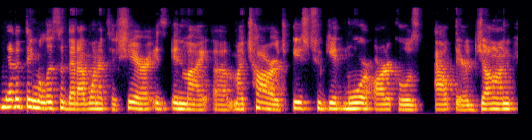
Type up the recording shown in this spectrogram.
Another thing, Melissa, that I wanted to share is in my uh, my charge is to get more articles out there. John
